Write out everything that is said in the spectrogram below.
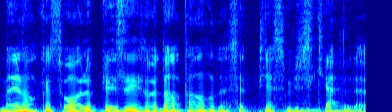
Ben donc, tu avoir le plaisir euh, d'entendre cette pièce musicale euh,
